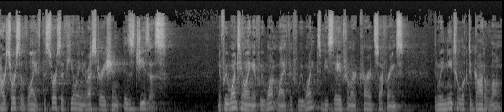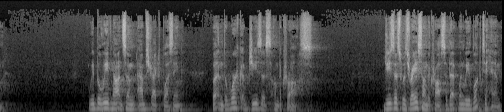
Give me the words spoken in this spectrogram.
Our source of life, the source of healing and restoration, is Jesus. And if we want healing, if we want life, if we want to be saved from our current sufferings, then we need to look to God alone. We believe not in some abstract blessing, but in the work of Jesus on the cross. Jesus was raised on the cross so that when we look to him,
